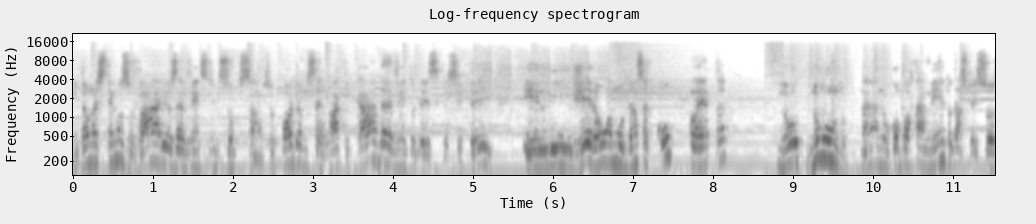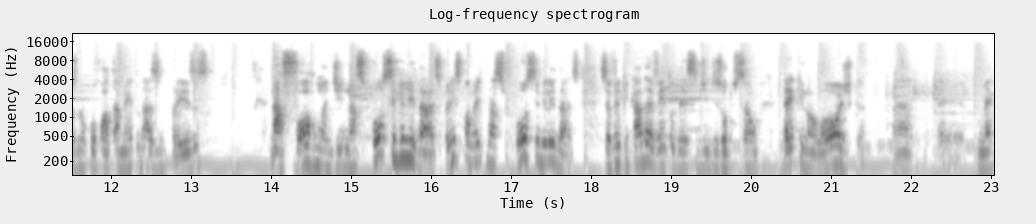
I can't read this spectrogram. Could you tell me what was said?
Então nós temos vários eventos de disrupção. Você pode observar que cada evento desse que eu citei, ele gerou uma mudança completa no, no mundo, né? no comportamento das pessoas, no comportamento das empresas, na forma de, nas possibilidades, principalmente nas possibilidades. Você vê que cada evento desse de disrupção tecnológica, né? é,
